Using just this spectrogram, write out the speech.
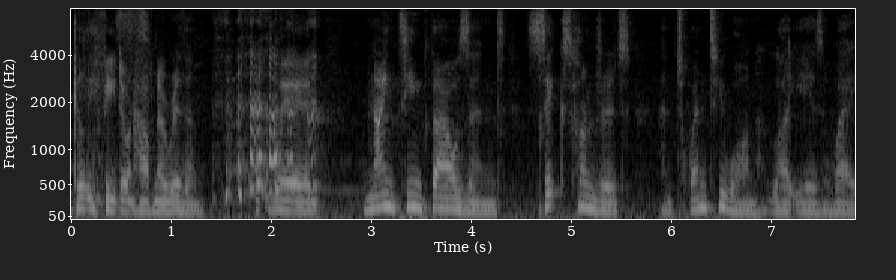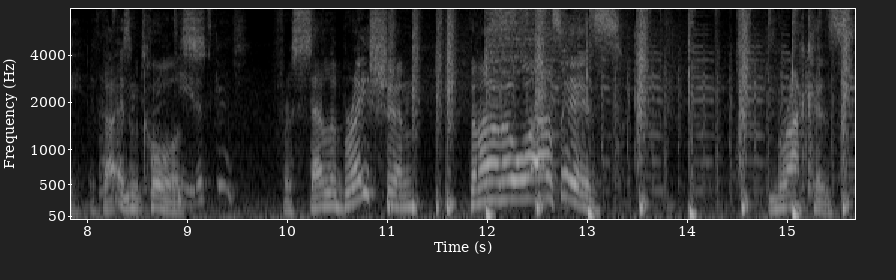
Guilty feet don't have no rhythm. but we're 19,621 light years away. If that isn't 20, cause That's good. for a celebration, then I don't know what else is. Maracas.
